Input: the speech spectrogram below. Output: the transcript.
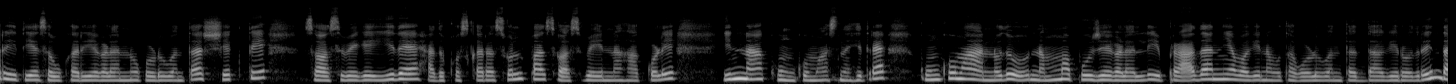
ರೀತಿಯ ಸೌಕರ್ಯಗಳನ್ನು ಕೊಡುವಂಥ ಶಕ್ತಿ ಸಾಸಿವೆಗೆ ಇದೆ. ಅದಕ್ಕೋಸ್ಕರ ಸ್ವಲ್ಪ ಸಾಸಿವೆಯನ್ನು ಹಾಕ್ಕೊಳ್ಳಿ. ಇನ್ನು ಕುಂಕುಮ ಸ್ನೇಹಿತರೆ, ಕುಂಕುಮ ಅನ್ನೋದು ನಮ್ಮ ಪೂಜೆಗಳಲ್ಲಿ ಪ್ರಾಧಾನ್ಯವಾಗಿ ನಾವು ತಗೊಳ್ಳುವಂಥದ್ದಾಗಿರೋದ್ರಿಂದ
